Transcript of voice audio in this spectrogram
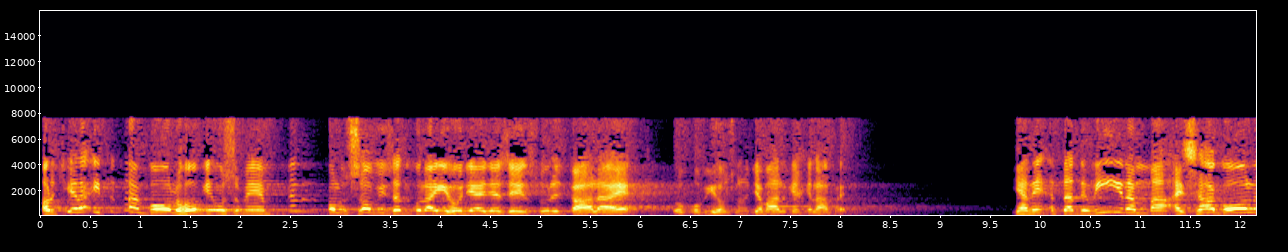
اور چہرہ اتنا گول ہو کہ اس میں بالکل سو فیصد گلائی ہو جائے، جیسے سورج کا حالہ ہے، تو وہ بھی حسن جمال کے خلاف ہے۔ یعنی تدویر اما ایسا گول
